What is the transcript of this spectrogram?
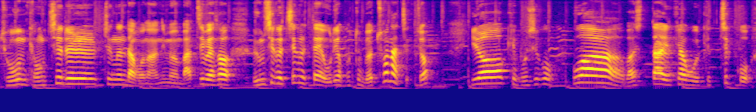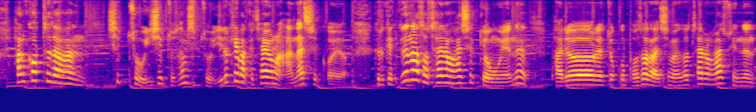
좋은 경치를 찍는다거나 아니면 맛집에서 음식을 찍을 때 우리가 보통 몇 초나 찍죠? 이렇게 보시고, 우와, 맛있다. 이렇게 하고 이렇게 찍고, 한 커트당 한 10초, 20초, 30초, 이렇게밖에 촬영을 안 하실 거예요. 그렇게 끊어서 촬영하실 경우에는 발열에 조금 벗어나시면서 촬영할 수 있는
